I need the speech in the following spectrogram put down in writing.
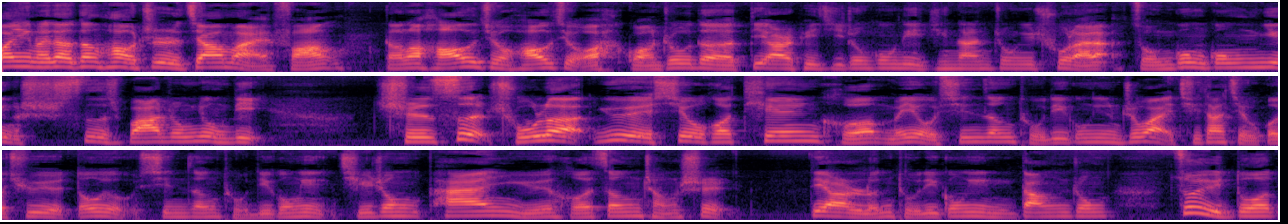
欢迎来到邓浩志教买房。等了好久好久啊，广州的第二批集中供地清单终于出来了，总共供应四十八宗用地。此次除了越秀和天河没有新增土地供应之外，其他九个区域都有新增土地供应。其中番禺和增城是第二轮土地供应当中最多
